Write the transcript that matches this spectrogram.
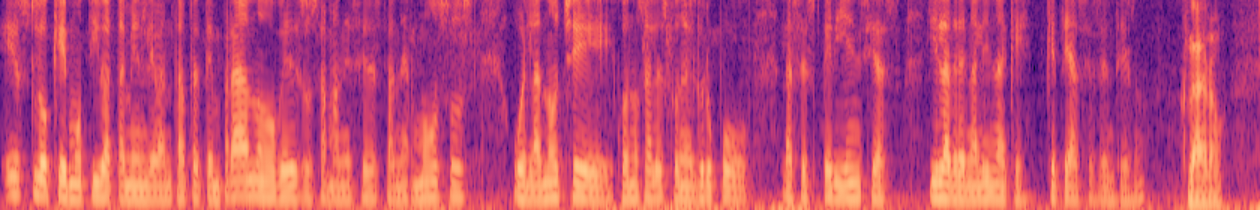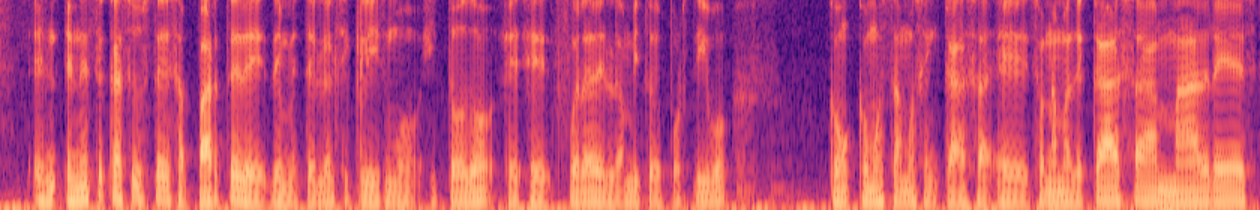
es lo que motiva también levantarte temprano, ver esos amaneceres tan hermosos, o en la noche cuando sales con el grupo, las experiencias y la adrenalina que, que te hace sentir, ¿no? Claro. En, en este caso ustedes, aparte de, de meterle al ciclismo y todo, eh, eh, fuera del ámbito deportivo, ¿cómo, cómo estamos en casa? Eh, ¿Son amas de casa, madres,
